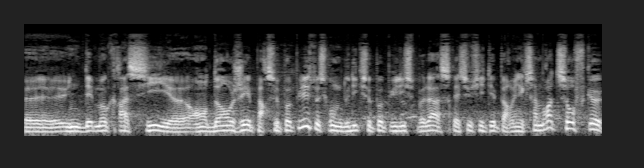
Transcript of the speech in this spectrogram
euh, une démocratie euh, en danger par ce populisme, parce qu'on nous dit que ce populisme-là serait suscité par une extrême droite, sauf que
